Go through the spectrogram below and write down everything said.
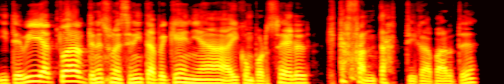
Y te vi actuar, tenés una escenita pequeña ahí con Porcel, que está fantástica aparte,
